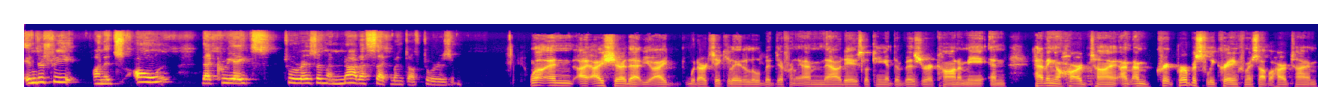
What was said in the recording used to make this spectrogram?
industry on its own that creates tourism and not a segment of tourism. Well, and I, I, share that view. I would articulate a little bit differently. I'm nowadays looking at the visitor economy and having a hard time. I'm, I'm purposefully creating for myself a hard time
